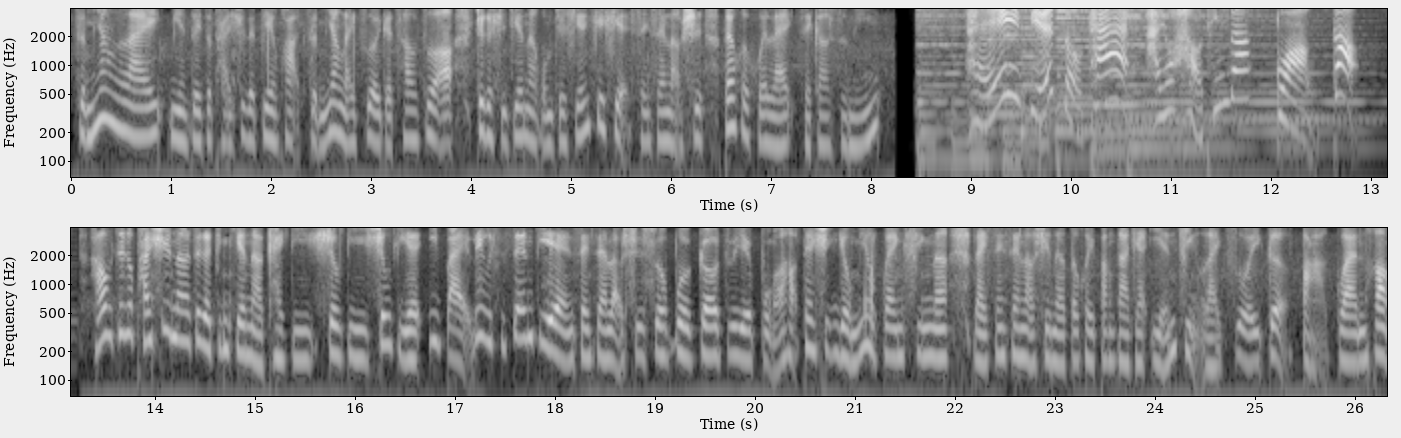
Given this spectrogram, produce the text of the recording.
怎么样来面对这盘势的变化？怎么样来做一个操作啊？这个时间呢我们就先谢谢三三老师，待会回来再告诉您。嘿，别走开，还有好听的广告。好，这个盘势呢，这个今天呢开低收低收跌一百六十三点。三三老师说不高字也不好，但是有没有关心呢？来，三三老师呢都会帮大家严谨来做一个把关哈。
